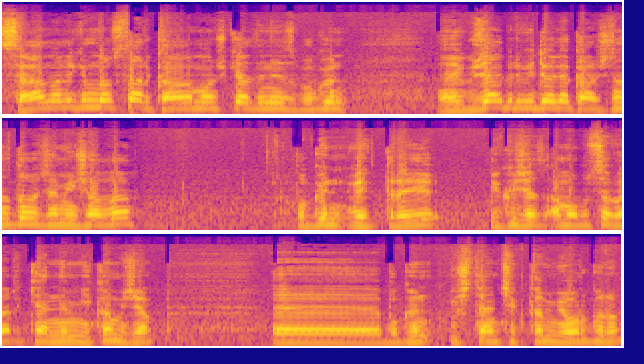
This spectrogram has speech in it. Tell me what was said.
Selamünaleyküm dostlar. Kanalıma hoş geldiniz. Bugün e, güzel bir video ile karşınızda olacağım inşallah. Bugün Vectra'yı yıkayacağız ama bu sefer kendim yıkamayacağım. E, bugün işten çıktım yorgunum.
